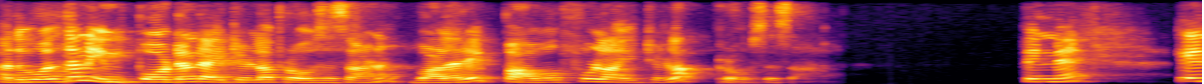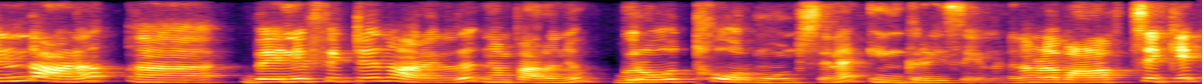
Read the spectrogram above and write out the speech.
അതുപോലെ തന്നെ ഇമ്പോർട്ടന്റ് ആയിട്ടുള്ള പ്രോസസ്സാണ് വളരെ പവർഫുൾ ആയിട്ടുള്ള പ്രോസസ്സാണ് പിന്നെ എന്താണ് ബെനിഫിറ്റ് എന്ന് പറയുന്നത്? ഞാൻ പറഞ്ഞു ഗ്രോത്ത് ഹോർമോൺസിനെ ഇൻക്രീസ് ചെയ്യുന്നുണ്ട്. നമ്മളെ വളർച്ചയ്ക്ക്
